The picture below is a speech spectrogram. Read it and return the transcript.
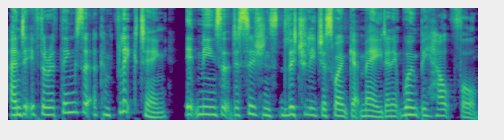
And if there are things that are conflicting, it means that decisions literally just won't get made and it won't be helpful.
